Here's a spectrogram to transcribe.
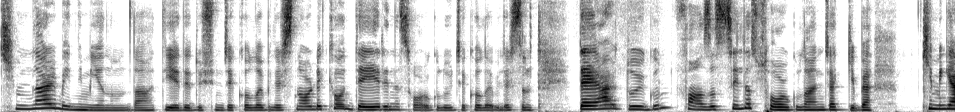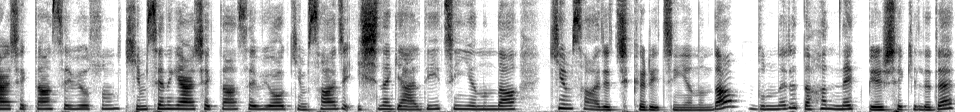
kimler benim yanımda diye de düşünecek olabilirsin. Oradaki o değerini sorgulayacak olabilirsin. Değer duygun fazlasıyla sorgulanacak gibi. Kimi gerçekten seviyorsun, kim seni gerçekten seviyor, kim sadece işine geldiği için yanında, kim sadece çıkarı için yanında. Bunları daha net bir şekilde de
